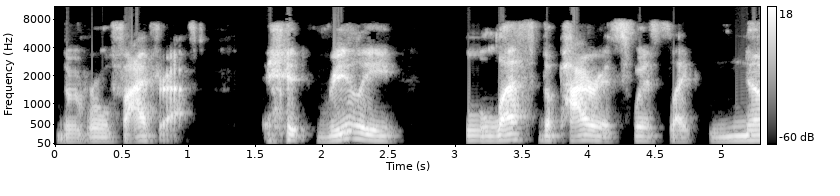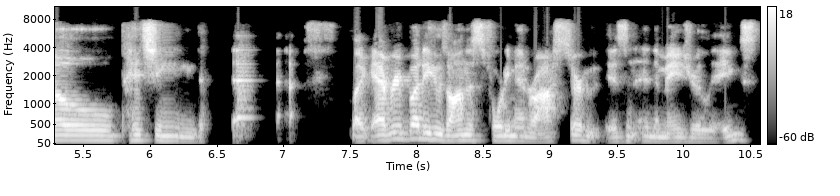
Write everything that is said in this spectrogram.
the Rule 5 draft, it really left the Pirates with like no pitching depth. Like everybody who's on this 40 man roster who isn't in the major leagues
